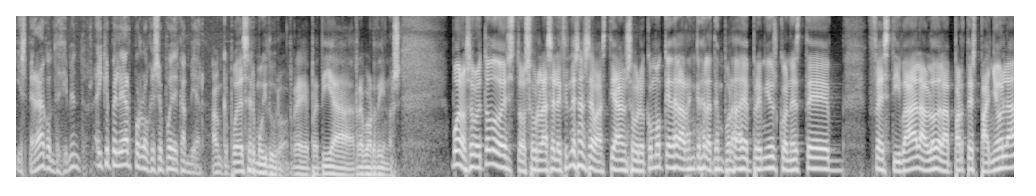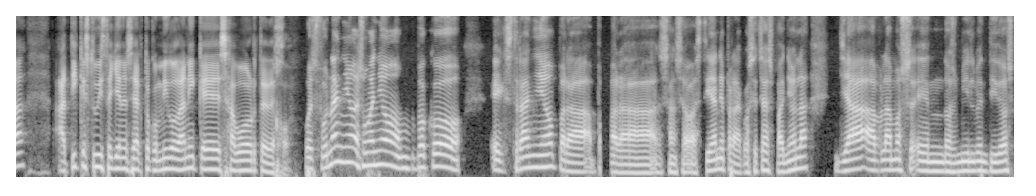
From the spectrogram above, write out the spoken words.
y esperar acontecimientos. Hay que pelear por lo que se puede cambiar. Aunque puede ser muy duro, repetía Rebordinos. Bueno, sobre todo esto, sobre la selección de San Sebastián, sobre cómo queda el arranque de la temporada de premios con este festival, hablo de la parte española. A ti que estuviste allí en ese acto conmigo, Dani, ¿qué sabor te dejó? Pues fue un año, es un año un poco extraño para, para San Sebastián y para la cosecha española. Ya hablamos en 2022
